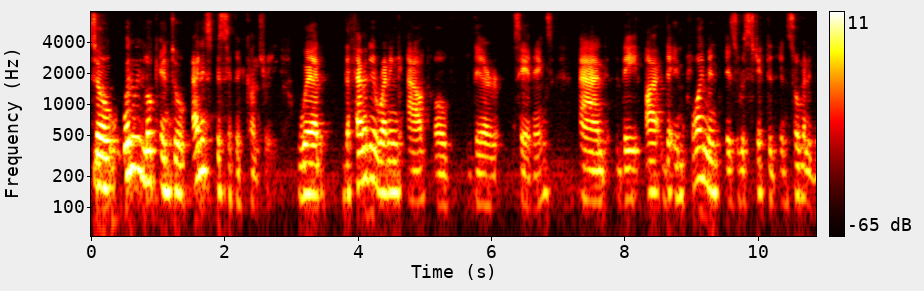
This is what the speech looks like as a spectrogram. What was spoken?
So when we look into any specific country where the family running out of their savings and the uh, the employment is restricted in so many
